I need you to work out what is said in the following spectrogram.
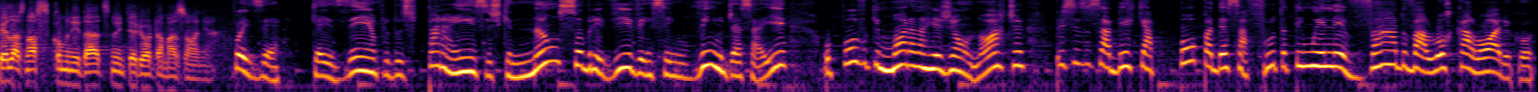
pelas nossas comunidades no interior da Amazônia. Pois é, que é exemplo dos paraenses que não sobrevivem sem o vinho de açaí, o povo que mora na região norte precisa saber que a polpa dessa fruta tem um elevado valor calórico.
